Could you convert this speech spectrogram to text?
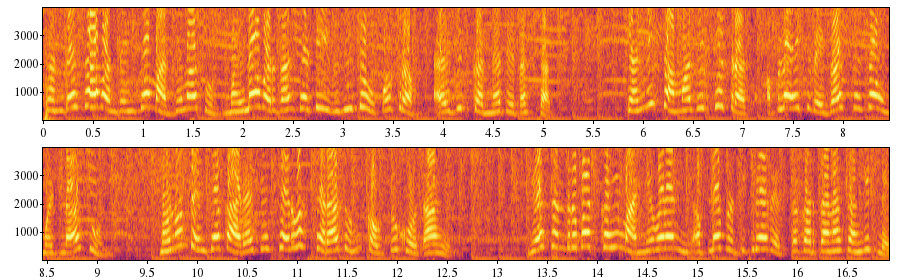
संध्या सावंत यांच्या माध्यमातून महिला वर्गांसाठी विविध उपक्रम आयोजित करण्यात येत असतात. त्यांनी सामाजिक क्षेत्रात आपला एक वेगळाच ठसा उमटला असून म्हणून त्यांच्या कार्याचे सर्व स्तरातून कौतुक होत आहे. या संदर्भात काही मान्यवरांनी आपल्या प्रतिक्रिया व्यक्त करताना सांगितले.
